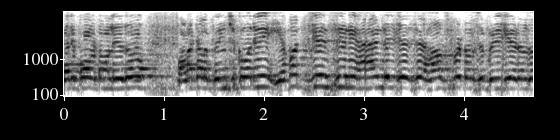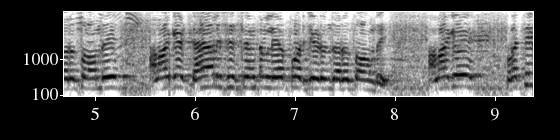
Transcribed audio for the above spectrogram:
సరిపోవడం లేదు. పడకలు పెంచుకొని ఎమర్జెన్సీని హ్యాండిల్ చేసే హాస్పిటల్స్ బిల్డ్ చేయడం జరుగుతోంది. అలాగే డయాలసిస్ సెంటర్లు ఏర్పాటు చేయడం జరుగుతోంది. అలాగే ప్రతి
